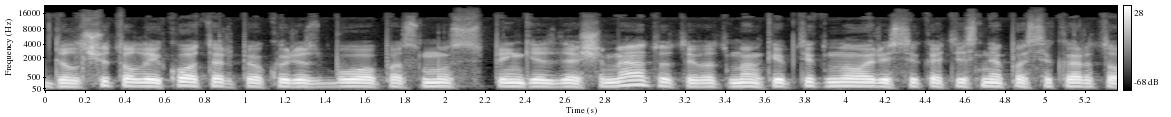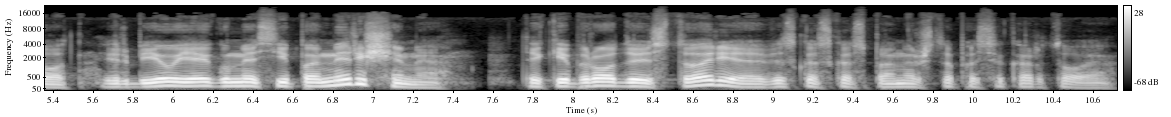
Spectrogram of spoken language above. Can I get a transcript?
dėl šito laikotarpio, kuris buvo pas mus 50 metų, tai vat, man kaip tik norisi, kad jis nepasikartot. Ir bijau, jeigu mes jį pamiršime, Tai kaip rodo istorija, viskas, kas pamiršta, pasikartoja.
